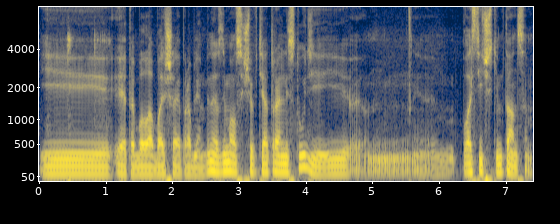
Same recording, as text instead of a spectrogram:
И это была большая проблема. Я занимался еще в театральной студии и э, э, пластическим танцем.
